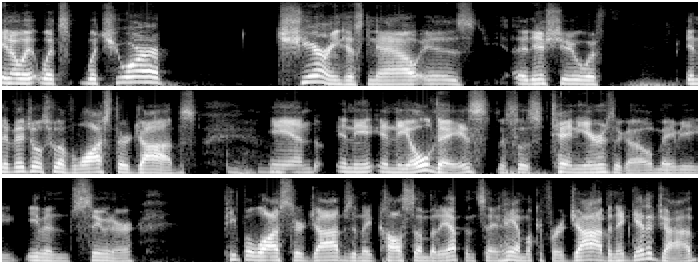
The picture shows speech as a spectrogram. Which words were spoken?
you know, it, what's what you're sharing just now is an issue with individuals who have lost their jobs. Mm-hmm. And in the in the old days, this was ten years ago, maybe even sooner. People lost their jobs, and they'd call somebody up and say, "Hey, I'm looking for a job," and they'd get a job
